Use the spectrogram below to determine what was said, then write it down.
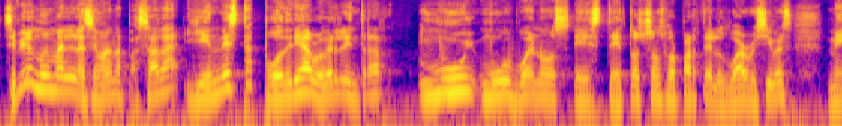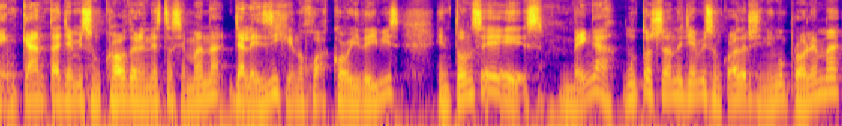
Se vieron muy mal en la semana pasada y en esta podría volverle a entrar muy, muy buenos este, touchdowns por parte de los wide receivers. Me encanta Jamison Crowder en esta semana. Ya les dije, no juega Corey Davis. Entonces, venga, un touchdown de Jamison Crowder sin ningún problema.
